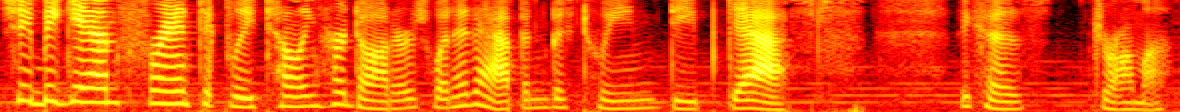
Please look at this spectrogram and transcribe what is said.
she began frantically telling her daughters what had happened between deep gasps. Because drama.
